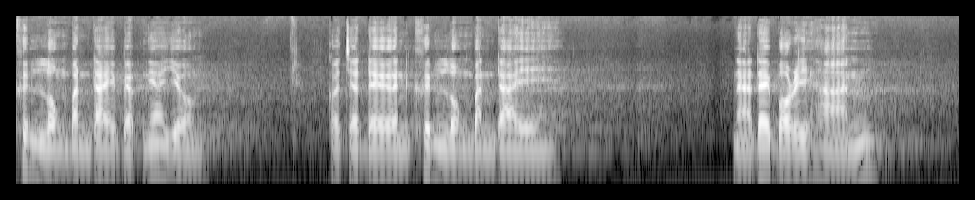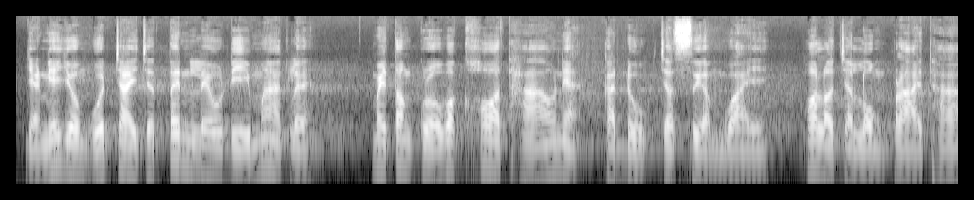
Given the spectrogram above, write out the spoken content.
ขึ้นลงบันไดแบบเนี้ยโยม ก็จะเดินขึ้นลงบันไดนะได้บริหาร อย่างนี้โยมหัวใจจะเต้นเร็วดีมากเลย ไม่ต้องกลัวว่าข้อเท้าเนี่ยกระดูกจะเสื่อมไว เพราะเราจะลงปลายเท้า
